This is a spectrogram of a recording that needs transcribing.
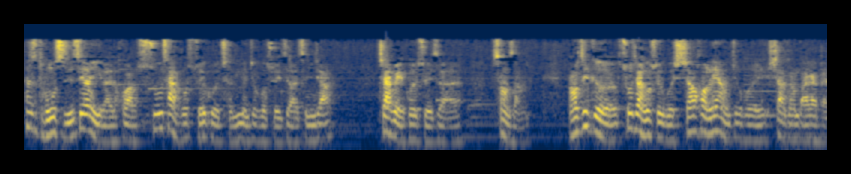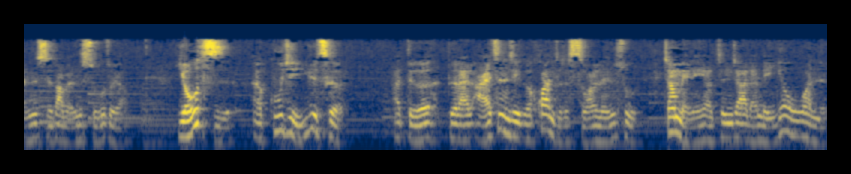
但是同时，这样一来的话，蔬菜和水果的成本就会随之而增加，价格也会随之而上涨。然后这个蔬菜和水果消耗量就会下降大概百分之十到百分之十五左右。由此，呃，估计预测，啊得得来癌症这个患者的死亡人数将每年要增加两点六万人。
